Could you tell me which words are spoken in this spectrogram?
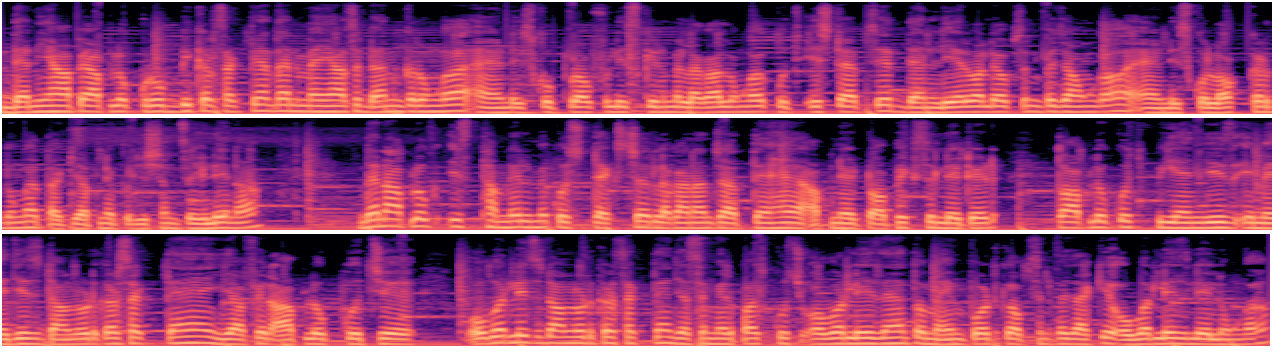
देन यहाँ पे आप लोग क्रॉप भी कर सकते हैं। देन मैं यहाँ से डन करूँगा एंड इसको पूरा फुल स्क्रीन में लगा लूँगा कुछ इस टाइप से। देन लेयर वाले ऑप्शन पे जाऊँगा एंड इसको लॉक कर दूँगा ताकि अपने पोजिशन से ही ना देन आप लोग इस थंबनेल में कुछ टेक्सचर लगाना चाहते हैं अपने टॉपिक से रिलेटेड तो आप लोग कुछ पी इमेजेस डाउनलोड कर सकते हैं या फिर आप लोग कुछ ओवरलेज डाउनलोड कर सकते हैं। जैसे मेरे पास कुछ ओवरलेज हैं तो मैं इंपोर्ट के ऑप्शन पे जाके ओवरलेज ले लूँगा।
